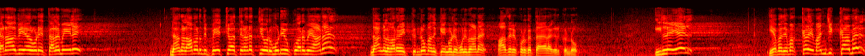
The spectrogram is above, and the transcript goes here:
ஜனாதிபதி அவருடைய தலைமையிலே நாங்கள் அமர்ந்து பேச்சுவார்த்தை நடத்தி ஒரு முடிவுக்கு வருமே நாங்கள் வரவேற்கின்றோம். அதுக்கு எங்களுடைய முழுமையான ஆதரவு கொடுக்க தயாராக இருக்கின்றோம். இல்லையேல் எமது மக்களை வஞ்சிக்காமல்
